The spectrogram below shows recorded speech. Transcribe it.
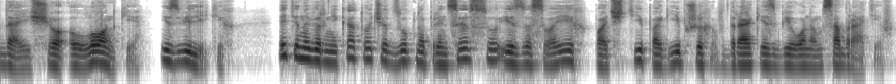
да, еще лонки из великих. Эти наверняка точат зуб на принцессу из-за своих почти погибших в драке с Бионом собратьев.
